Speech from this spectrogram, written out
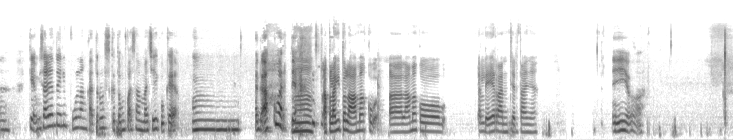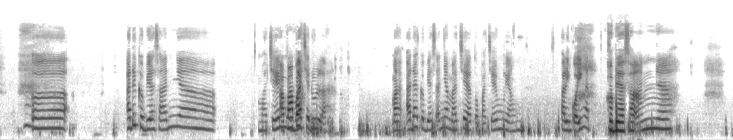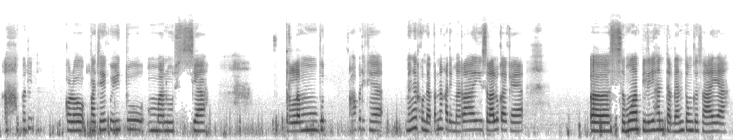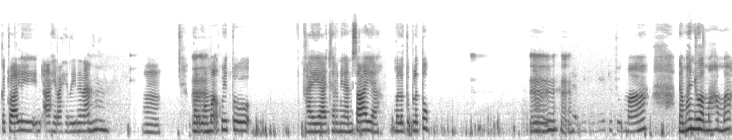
Ah, kayak misalnya tuh ini pulang kak terus ketemu kak sama cewekku kayak hmm, agak awkward ya Hmm, apalagi tuh lama kok eh, lama kok LDRan ceritanya. iya eh ada kebiasaannya mace Apa-apa? mace dulu lah Ma- ada kebiasaannya mace atau pacemu yang paling kau ingat Kebiasaannya ah, apa di? Kalau pacarku itu manusia terlembut apa di kayak mengat kok nggak pernah kak dimarahi selalu kayak kayak eh, semua pilihan tergantung ke saya kecuali in- akhir-akhir ini nah Hmm. Hmm. Kalau Mm-mm. mamaku itu kayak cerminan saya, meletup-letup. Hmm. Ya, gitu-gitu cuma namanya juga mama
